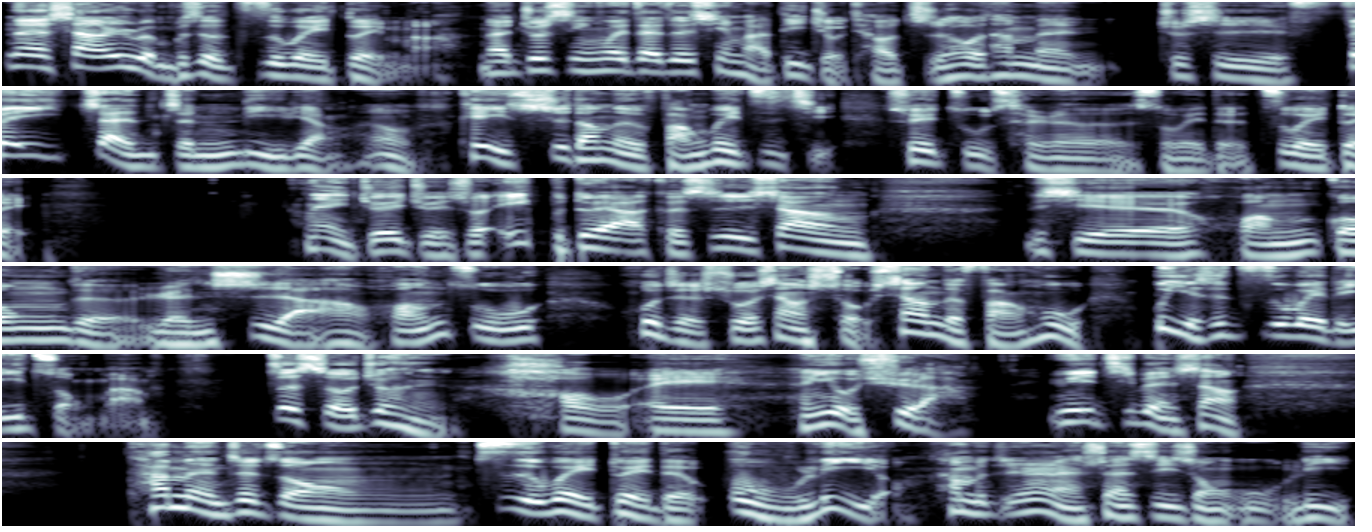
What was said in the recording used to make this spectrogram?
那像日本不是有自卫队嘛？那就是因为在这宪法第九条之后，他们就是非战争力量哦，可以适当的防卫自己，所以组成了所谓的自卫队。那你就会觉得说，诶，不对啊！可是像那些皇宫的人士啊，皇族或者说像首相的防护，不也是自卫的一种吗？这时候就很好，诶，很有趣啦，因为基本上。他们这种自卫队的武力哦，他们仍然算是一种武力。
